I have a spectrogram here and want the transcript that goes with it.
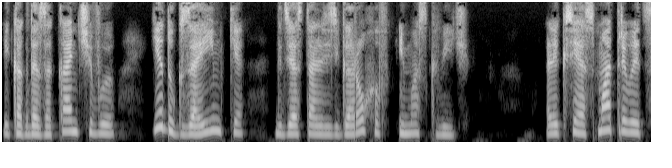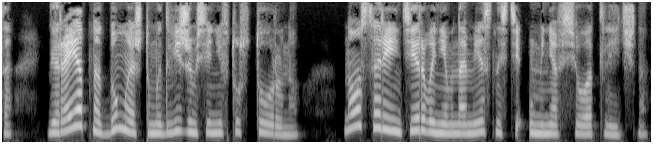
И когда заканчиваю, еду к заимке, где остались Горохов и Москвич. Алексей осматривается, вероятно, думая, что мы движемся не в ту сторону, но с ориентированием на местности у меня все отлично.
